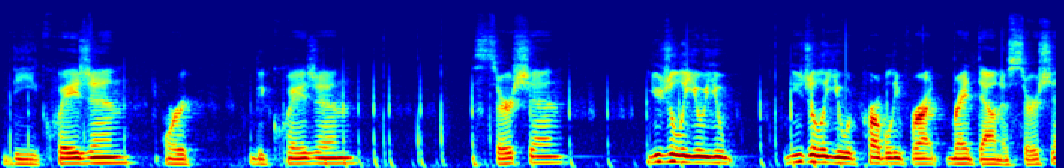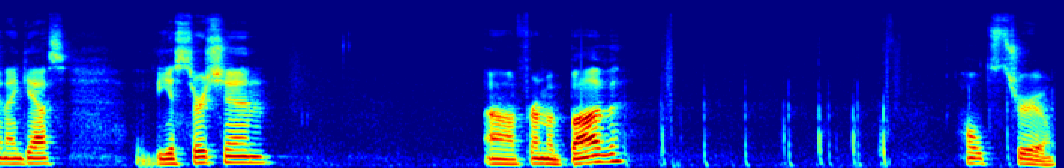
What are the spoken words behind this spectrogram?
the equation or the equation assertion, usually you, you usually you would probably write, write down assertion, I guess. The assertion uh, from above holds true.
